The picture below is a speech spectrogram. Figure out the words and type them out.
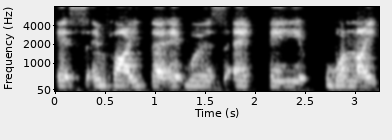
it's implied that it was a, a one night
